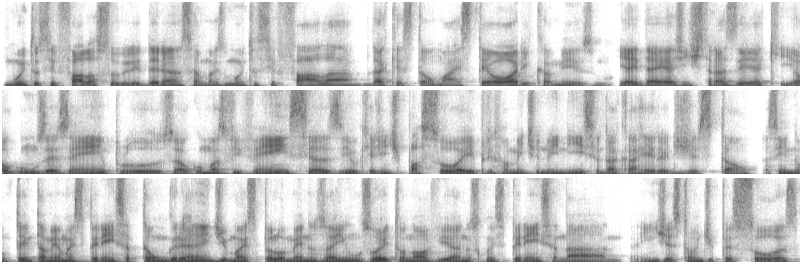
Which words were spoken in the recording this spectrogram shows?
muito se fala sobre liderança, mas muito se fala da questão mais teórica mesmo. E a ideia é a gente trazer aqui alguns exemplos, algumas vivências e o que a gente passou aí, principalmente no início da carreira de gestão. Assim, não tem também uma experiência tão grande, mas pelo menos aí uns oito ou nove anos com experiência na, em gestão de pessoas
